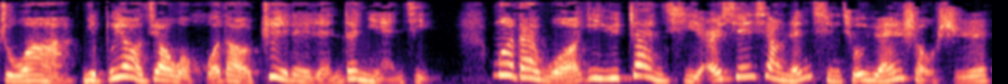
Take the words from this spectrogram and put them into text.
主啊，你不要叫我活到这类人的年纪，莫待我易于站起而先向人请求援手时，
